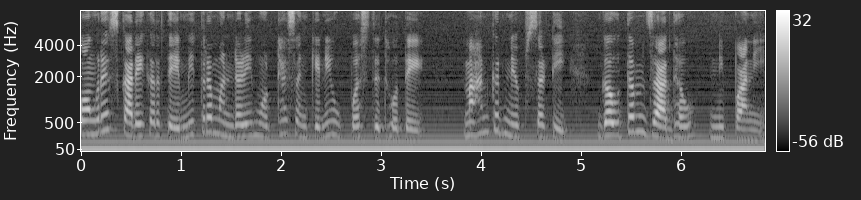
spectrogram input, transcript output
काँग्रेस कार्यकर्ते मित्रमंडळी मोठ्या संख्येने उपस्थित होते. महानकर न्यूजसाठी गौतम जाधव निपाणी.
